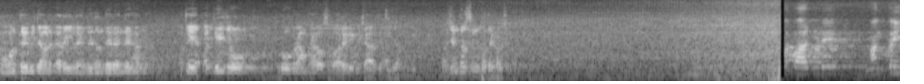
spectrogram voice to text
ਫੋਨ ਤੇ ਵੀ ਜਾਣਕਾਰੀ ਲੈਂਦੇ ਦਿੰਦੇ ਰਹਿੰਦੇ ਹਨ ਅਤੇ ਅੱਗੇ ਜੋ ਪ੍ਰੋਗਰਾਮ ਹੈ ਉਸ ਬਾਰੇ ਵੀ ਵਿਚਾਰ ਕੀਤੀ ਜਾਵੇਗੀ। ਰਜਿੰਦਰ ਸਿੰਘ, ਫਤਿਹਗੜ੍ਹ ਜੀ ਪਾਰਟੀ ਦੇ ਮੰਤਰੀ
